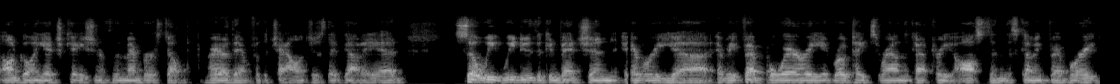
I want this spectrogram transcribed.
ongoing education for the members to help prepare them for the challenges they've got ahead so we we do the convention every uh, every February. It rotates around the country. Austin this coming February,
